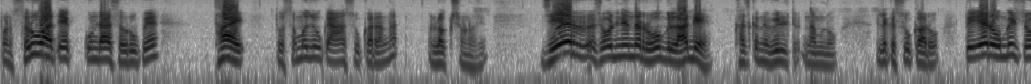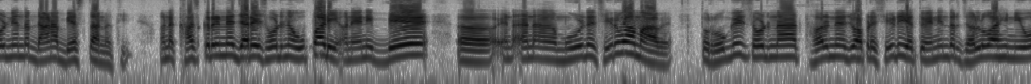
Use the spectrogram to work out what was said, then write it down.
પણ શરૂઆત એક કુંડા સ્વરૂપે થાય તો સમજવું કે આ સુકારાના લક્ષણો છે. જે છોડની અંદર રોગ લાગે, ખાસ કરીને વિલ્ટ નામનો, એટલે કે સુકારો, તો એ રોગી છોડની અંદર દાણા બેસતા નથી. અને ખાસ કરીને જ્યારે છોડને ઉપાડી અને એની બે એના મૂળને ચીરવામાં આવે, તો રોગી છોડના થરને જો આપણે છીડીએ તો એની અંદર જલવાહિનીઓ,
